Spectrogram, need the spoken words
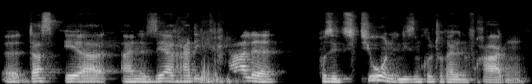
äh, dass er eine sehr radikale Position in diesen kulturellen Fragen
